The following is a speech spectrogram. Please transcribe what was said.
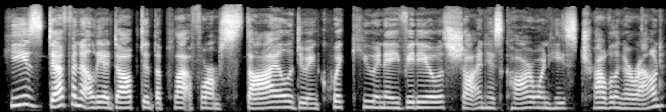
He's definitely adopted the platform style, doing quick Q&A videos shot in his car when he's traveling around.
